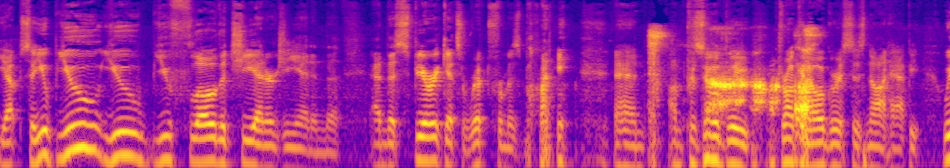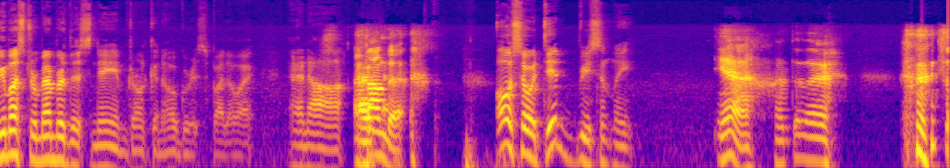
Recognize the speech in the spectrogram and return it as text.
yep. So you you you you flow the chi energy in, and the and the spirit gets ripped from his body, and um, presumably drunken ogress is not happy. We must remember this name, drunken ogress, by the way. And uh I found it. oh, so it did recently. Yeah, I don't know. it's,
